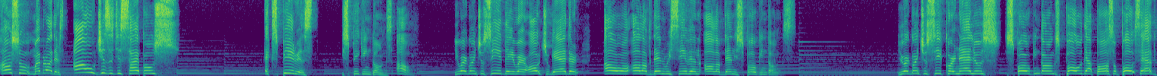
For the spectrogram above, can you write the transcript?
Also, my brothers, all Jesus' disciples experienced speaking tongues. All. You are going to see they were all together, all, all of them receiving, all of them spoke in tongues. You are going to see Cornelius spoke in tongues. Paul the apostle, Paul said,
